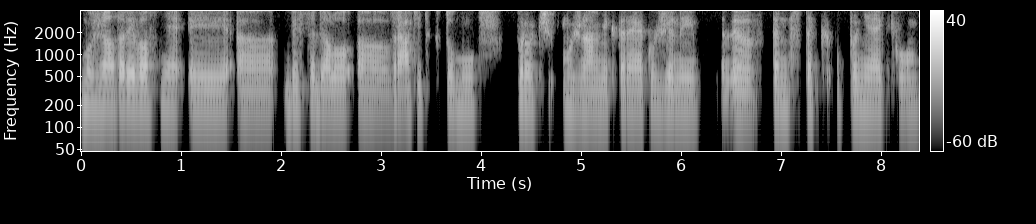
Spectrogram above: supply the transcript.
možná tady vlastně i uh, by se dalo uh, vrátit k tomu, proč možná některé jako ženy ten vztek úplně jako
